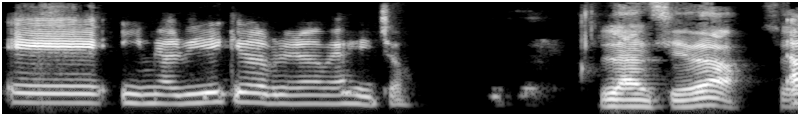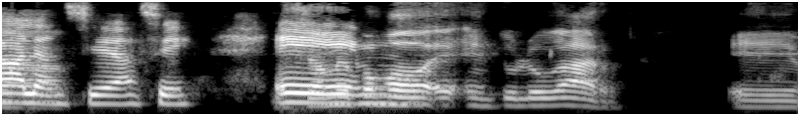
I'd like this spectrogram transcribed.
Eh, y me olvidé que era lo primero que me has dicho. La ansiedad. o sea, Ah, la ansiedad, sí. Yo me Em, pongo e- en tu lugar. eh,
